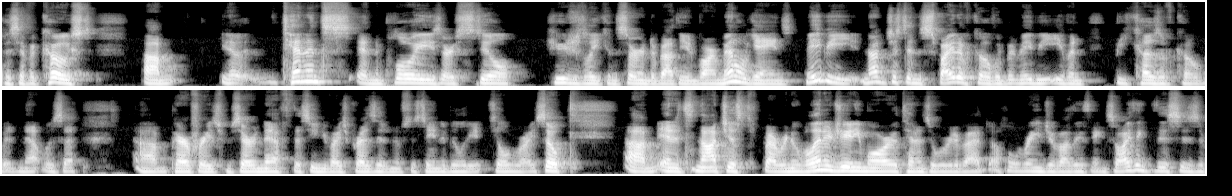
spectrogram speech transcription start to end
Pacific coast. Um, you know, tenants and employees are still hugely concerned about the environmental gains, maybe not just in spite of COVID, but maybe even because of COVID. And that was a um, paraphrase from Sara Neff, the senior vice president of sustainability at Kilroy. So, um, and it's not just about renewable energy anymore. Tenants are worried about a whole range of other things. So I think this is a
